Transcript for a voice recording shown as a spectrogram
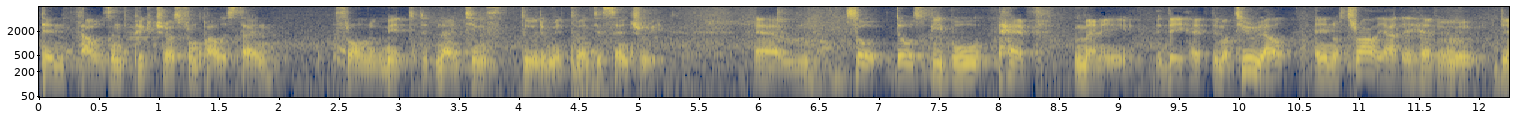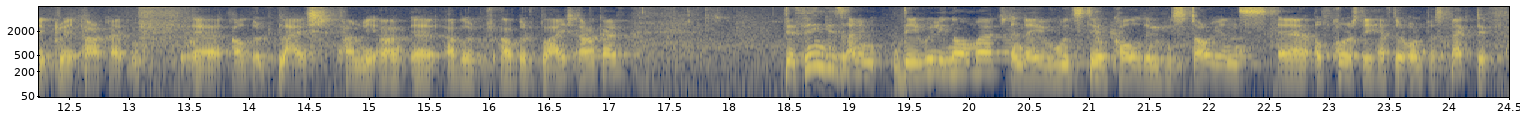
10,000 pictures from Palestine from the mid 19th to the mid 20th century. Um, so those people have many. They have the material, and in Australia they have uh, the great archive of uh, Albert Blaich family, ar- uh, Albert Albert Blaich archive. The thing is, I mean, they really know much, and I would still call them historians. Uh, of course, they have their own perspective,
